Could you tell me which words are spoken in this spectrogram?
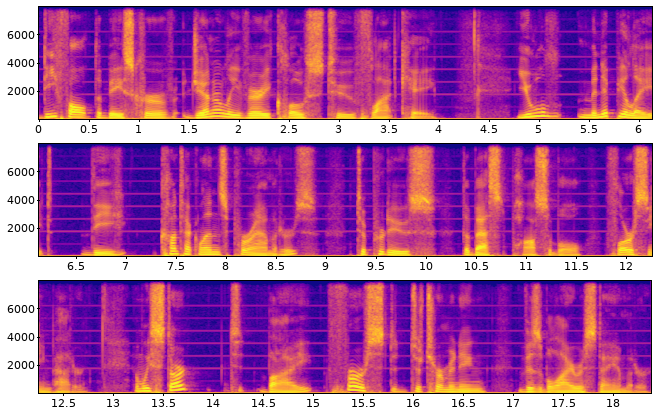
default the base curve generally very close to flat K. You will manipulate the contact lens parameters to produce the best possible fluorescein pattern. And we start by first determining visible iris diameter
